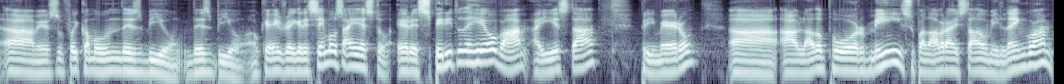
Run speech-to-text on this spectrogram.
um, eso fue como un desvío, desvío, ok, regresemos a esto, el Espíritu de Jehová, ahí está, primero, uh, ha hablado por mí, su palabra ha estado en mi lengua,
